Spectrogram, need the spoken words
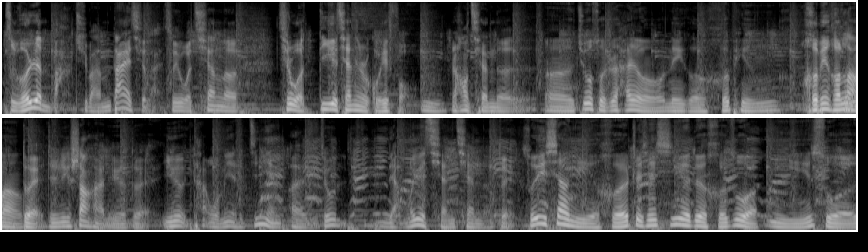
责任吧，去把他们带起来。所以我签了，其实我第一个签的是鬼否，嗯，然后签的呃，据我所知，还有那个和平，和平和浪，对，这是一个上海的乐队，因为他我们也是今年呃也就两个月前签的，对。所以像你和这些新乐队合作，你所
